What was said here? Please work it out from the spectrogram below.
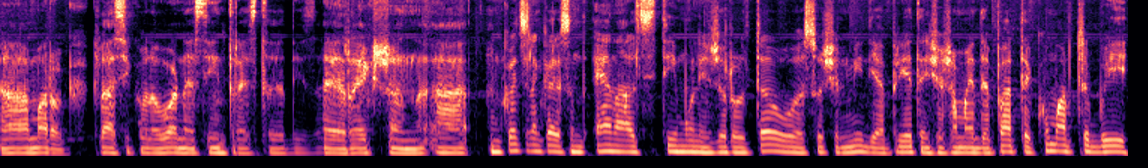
uh, mă rog, clasicul awareness, interest, desire, action. Uh, în condițiile în care sunt N alți stimuli în jurul tău, social media, prieteni și așa mai departe, cum ar trebui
